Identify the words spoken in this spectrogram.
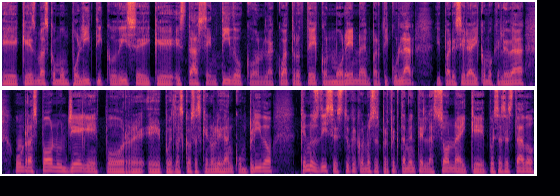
eh, que es más como un político, dice, y que está sentido con la 4T, con Morena en particular, y pareciera ahí como que le da un raspón, un llegue por eh, pues las cosas que no le dan cumplido. ¿Qué nos dices tú que conoces perfectamente la zona y que pues has estado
